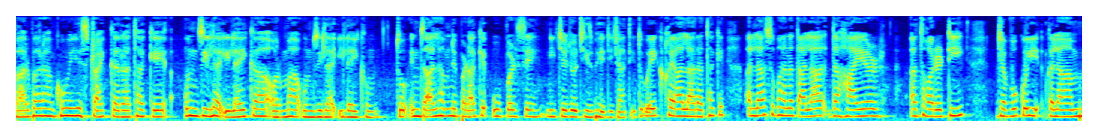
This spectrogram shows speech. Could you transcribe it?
بار بار آنکھوں میں یہ اسٹرائک کر رہا تھا کہ ان ضلع الہی کا اور ماں ان ضلع الہی کم تو انزال ہم نے پڑھا کہ اوپر سے نیچے جو چیز بھیجی جاتی۔ تو وہ ایک خیال آ رہا تھا کہ اللہ سبحانہ تعالیٰ دا ہائر اتارٹی جب وہ کوئی کلام،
